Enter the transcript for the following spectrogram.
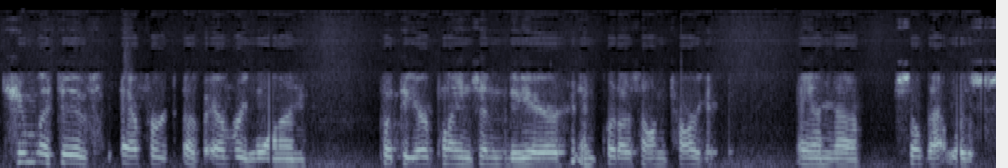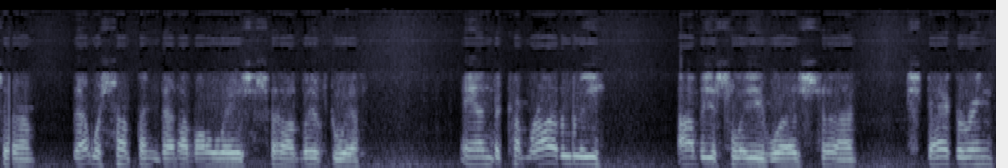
cumulative effort of everyone put the airplanes into the air and put us on target. And uh, so that was uh, that was something that I've always uh, lived with. And the camaraderie, obviously, was uh, staggering.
